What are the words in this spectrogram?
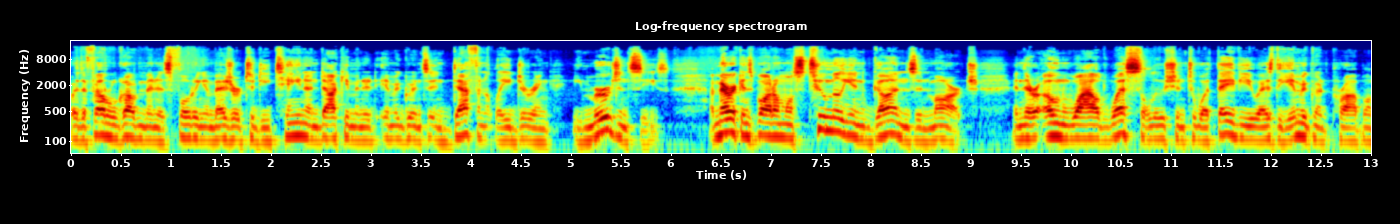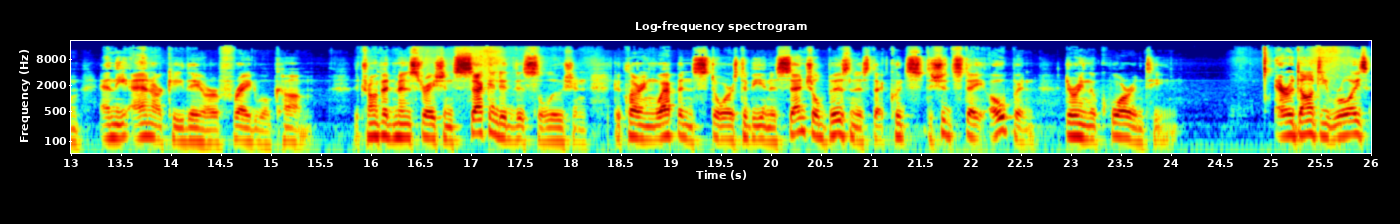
where the federal government is floating a measure to detain undocumented immigrants indefinitely during emergencies, Americans bought almost 2 million guns in March in their own Wild West solution to what they view as the immigrant problem and the anarchy they are afraid will come. The Trump administration seconded this solution, declaring weapons stores to be an essential business that could, should stay open during the quarantine. Arundhati Roy's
